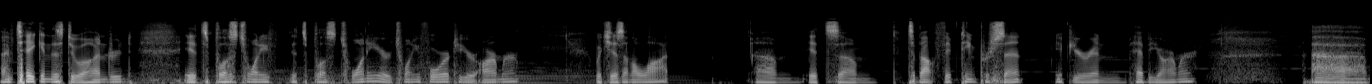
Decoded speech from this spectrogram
I've taken this to 100. It's plus 20 it's plus 20 or 24 to your armor, which isn't a lot. Um, it's um, it's about 15% if you're in heavy armor. Um,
